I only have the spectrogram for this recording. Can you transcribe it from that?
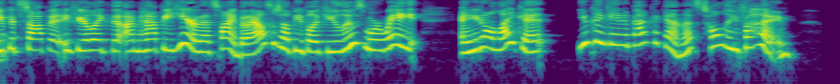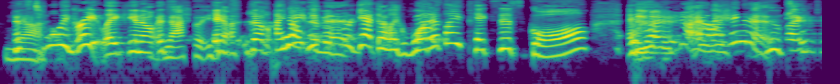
you could stop it if you're like i'm happy here that's fine but i also tell people if you lose more weight and you don't like it, you can gain it back again. That's totally fine. Yeah. It's totally great. Like, you know, it's, exactly. Yeah. it's the I know people it. forget. They're like, "What if I pick this goal?" And then, yeah, and I'm I hate it. "You Like,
